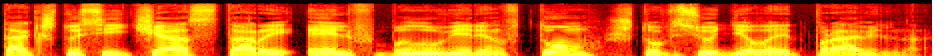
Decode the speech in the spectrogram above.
Так что сейчас старый эльф был уверен в том, что все делает правильно.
